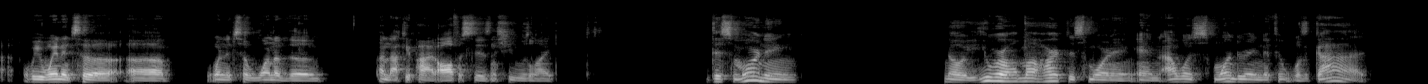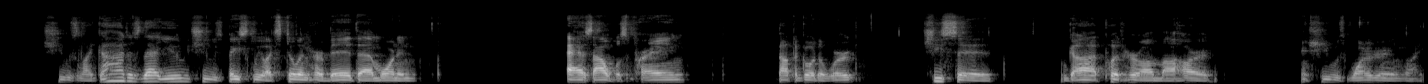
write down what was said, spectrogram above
uh, we went into uh went into one of the unoccupied offices, and she was like, "This morning, no, you were on my heart this morning, and I was wondering if it was God." She was like, "God, is that you?" She was basically like still in her bed that morning, as I was praying, about to go to work. She said, "God put her on my heart." and she was wondering like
